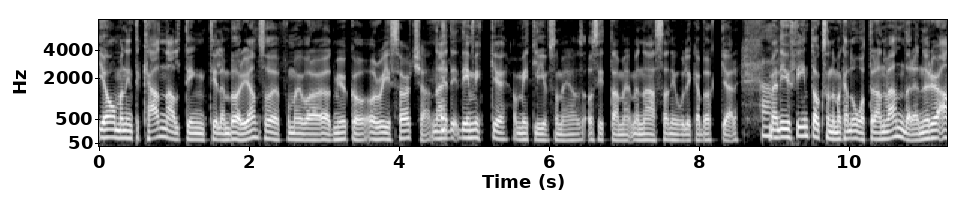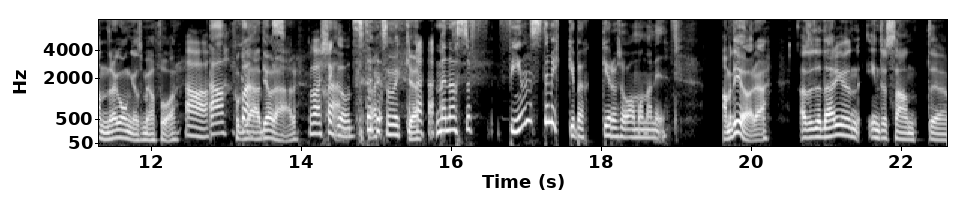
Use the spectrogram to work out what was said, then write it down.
Ja, om man inte kan allting till en början så får man ju vara ödmjuk och, och researcha. Nej, det, det är mycket av mitt liv som är att, att sitta med, med näsan i olika böcker. Men det är ju fint också när man kan återanvända det. Nu är det ju andra gången som jag får, Ja, Ja, får skönt. glädje av det här. varsågod. Tack så mycket. Men alltså finns det mycket böcker och så om onani? Ja, men det gör det. Alltså det där är ju en intressant eh,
